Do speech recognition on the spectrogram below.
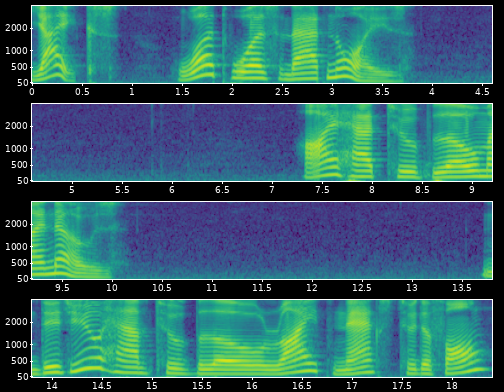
Yikes! What was that noise? I had to blow my nose. Did you have to blow right next to the phone?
